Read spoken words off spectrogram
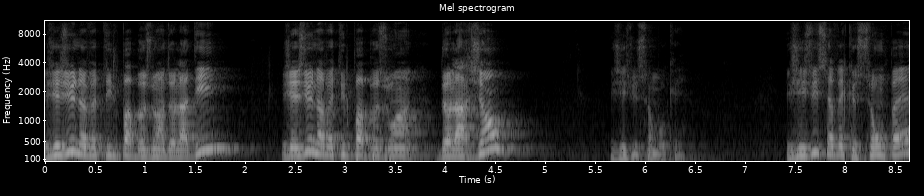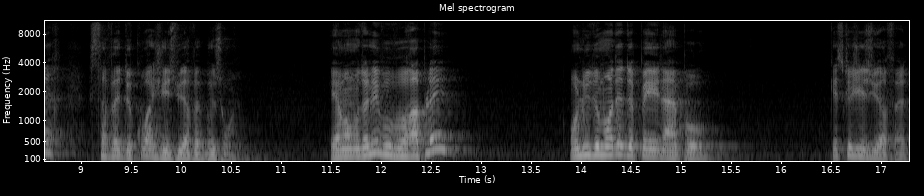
Jésus n'avait-il pas besoin de la dîme? Jésus n'avait-il pas besoin de l'argent? Jésus s'en moquait. Jésus savait que son Père savait de quoi Jésus avait besoin. Et à un moment donné, vous vous rappelez? On lui demandait de payer l'impôt. Qu'est-ce que Jésus a fait?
